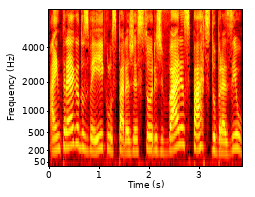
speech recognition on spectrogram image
A entrega dos veículos para gestores de várias partes do Brasil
